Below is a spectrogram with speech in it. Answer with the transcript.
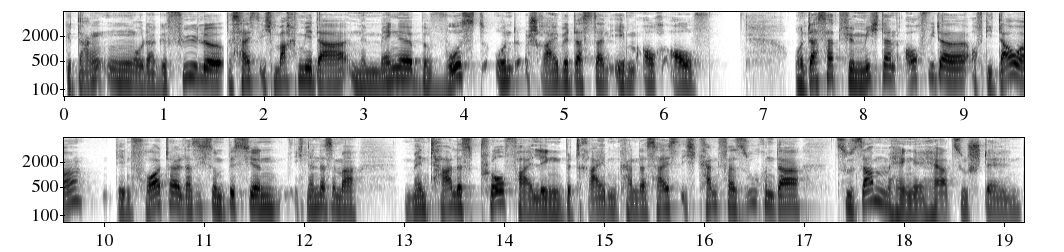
Gedanken oder Gefühle. Das heißt, ich mache mir da eine Menge bewusst und schreibe das dann eben auch auf. Und das hat für mich dann auch wieder auf die Dauer den Vorteil, dass ich so ein bisschen, ich nenne das immer mentales Profiling betreiben kann. Das heißt, ich kann versuchen, da Zusammenhänge herzustellen.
